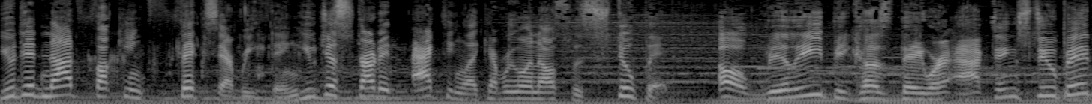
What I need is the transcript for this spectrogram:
You did not fucking fix everything. You just started acting like everyone else was stupid. Oh, really? Because they were acting stupid?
